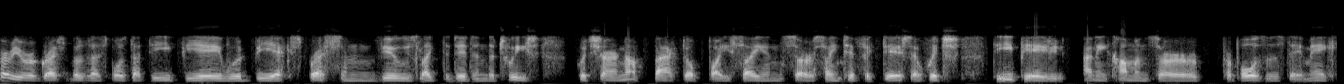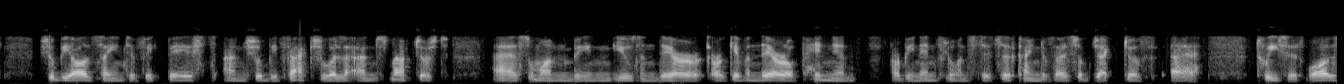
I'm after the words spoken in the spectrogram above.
very regrettable, I suppose, that the EPA would be expressing views like they did in the tweet, which are not backed up by science or scientific data, which the EPA, any comments or proposals they make should be all scientific based and should be factual and not just uh, someone being using their or given their opinion or being influenced. It's a kind of a subjective uh, tweet it was.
